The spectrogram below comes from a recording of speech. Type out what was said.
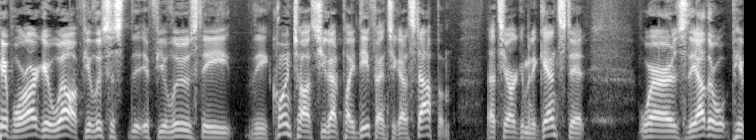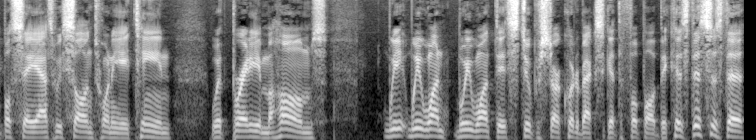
people will argue, well, if you lose this, if you lose the, the coin toss, you got to play defense, you got to stop them. That's the argument against it. Whereas the other people say, as we saw in 2018 with Brady and Mahomes, we, we want we want the superstar quarterbacks to get the football because this is the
